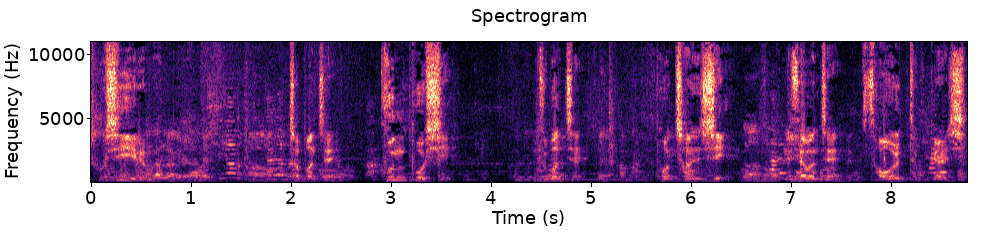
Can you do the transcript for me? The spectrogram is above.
도시 이름은? 첫 번째, 군포시. 두 번째, 포천시. 세 번째, 서울특별시.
